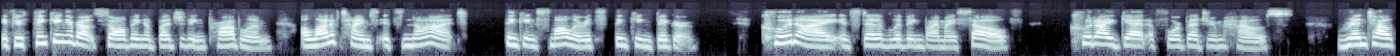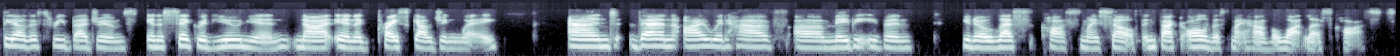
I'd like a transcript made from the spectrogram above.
If you're thinking about solving a budgeting problem, a lot of times it's not thinking smaller, it's thinking bigger. Could I instead of living by myself, could I get a four bedroom house rent out the other three bedrooms in a sacred union, not in a price gouging way. And then I would have uh, maybe even, you know, less costs myself. In fact, all of us might have a lot less costs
